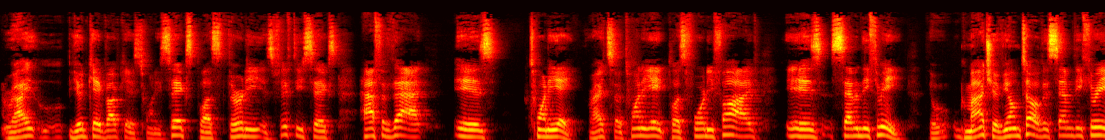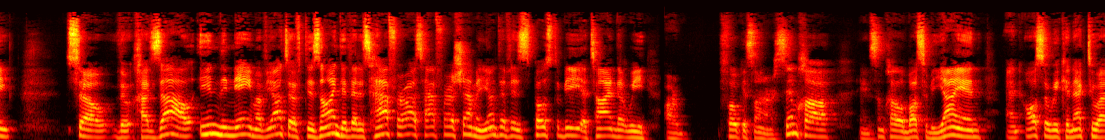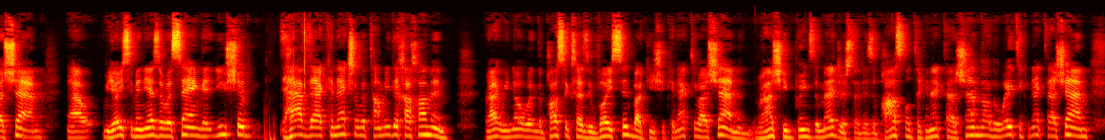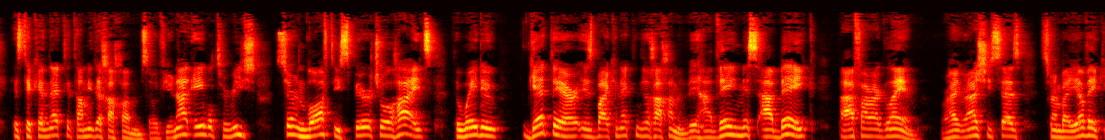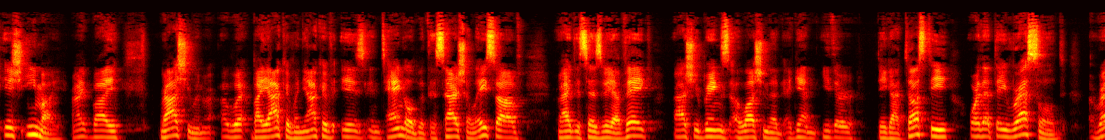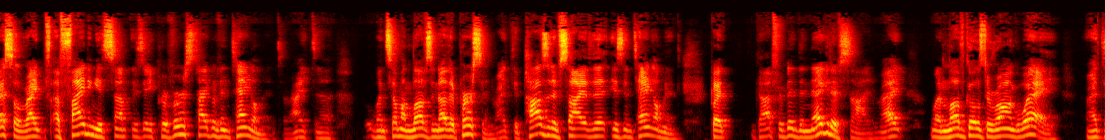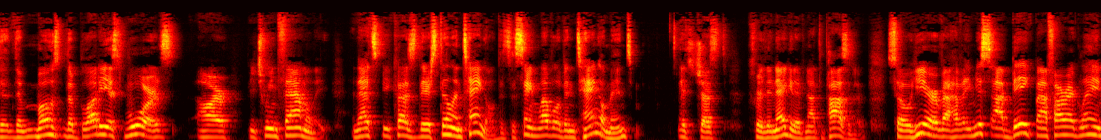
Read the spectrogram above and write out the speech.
right? Yud Ke is 26 plus 30 is 56. Half of that is 28, right? So 28 plus 45 is 73. The Gematria of Yom Tov is 73. So the Chazal, in the name of Yom Tov, designed it that it's half for us, half for Hashem. And Tov is supposed to be a time that we are focused on our Simcha and Simcha Labasa and also we connect to Hashem. Now, Yosef Ben Yezer was saying that you should have that connection with Talmidei Chachamim right? We know when the pasuk says "Uvoy sidbak," you should connect to Hashem, and Rashi brings the medrash that is it possible to connect to Hashem? No, the way to connect to Hashem is to connect to Talmidei Chachamim. So if you're not able to reach certain lofty spiritual heights, the way to get there is by connecting to Chachamim. V'havei misabek ba'afar Right? Rashi says it's from Bayavek ish imai. Right? By Rashi, when by Yaakov, when Yaakov is entangled with the Sar Shal Esav, right? It says Ve'avek Rashi brings a lashon that again, either they got dusty or that they wrestled. A wrestle, right? A fighting is some is a perverse type of entanglement, right? Uh, when someone loves another person, right? The positive side of it is entanglement, but God forbid the negative side, right? when love goes the wrong way, right? The, the most, the bloodiest wars are between family. And that's because they're still entangled. It's the same level of entanglement. It's just for the negative, not the positive. So here, you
